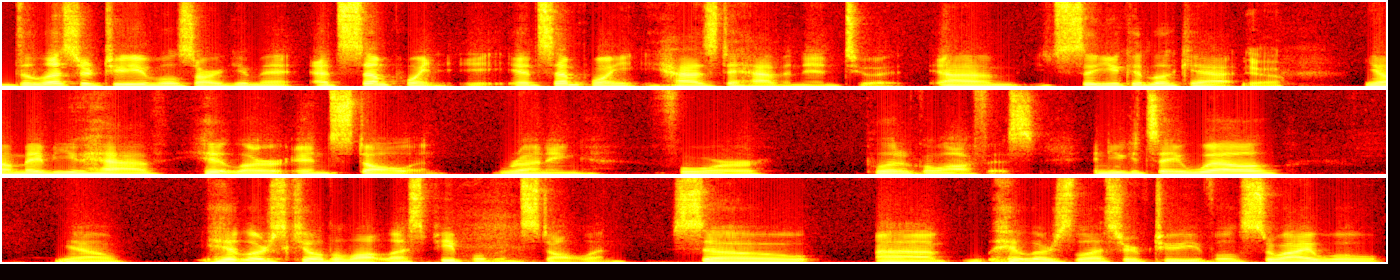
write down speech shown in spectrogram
the lesser two evils argument at some point at some point has to have an end to it. Um, so you could look at yeah. you know maybe you have Hitler and Stalin running for political office, and you could say, well, you know, Hitler's killed a lot less people than Stalin, so um, Hitler's lesser of two evils. So I will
